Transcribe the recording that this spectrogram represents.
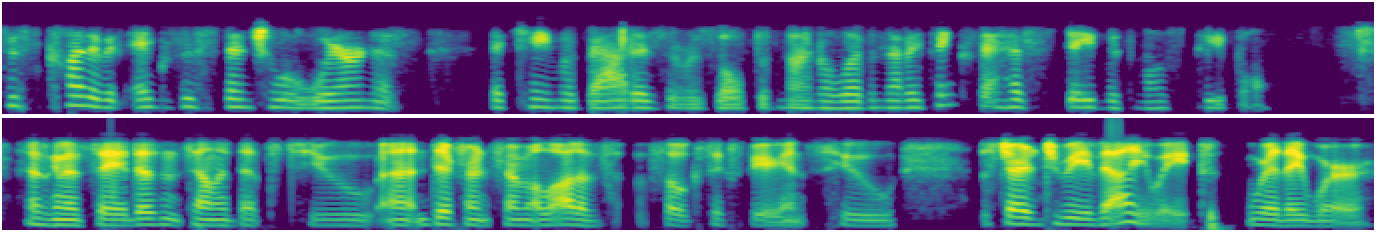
just kind of an existential awareness that came about as a result of 9 11 that I think that has stayed with most people. I was going to say, it doesn't sound like that's too uh, different from a lot of folks' experience who started to reevaluate where they were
